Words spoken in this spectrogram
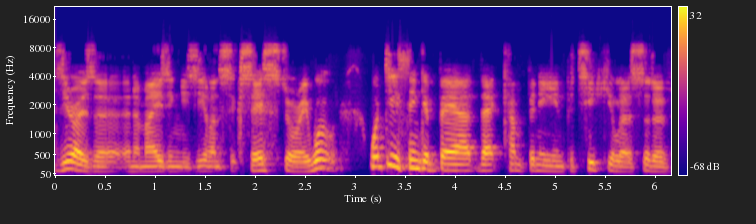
Xero is a, an amazing New Zealand success story. What what do you think about that company in particular? Sort of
